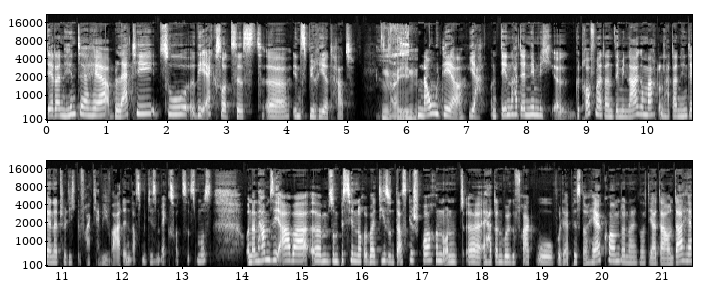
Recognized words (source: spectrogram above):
der dann hinterher Blatty zu The Exorcist äh, inspiriert hat. Nein. Genau der, ja. Und den hat er nämlich äh, getroffen, hat dann ein Seminar gemacht und hat dann hinterher natürlich gefragt, ja, wie war denn das mit diesem Exorzismus? Und dann haben sie aber ähm, so ein bisschen noch über dies und das gesprochen und äh, er hat dann wohl gefragt, wo, wo der Pistor herkommt und dann gesagt, ja, da und daher.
